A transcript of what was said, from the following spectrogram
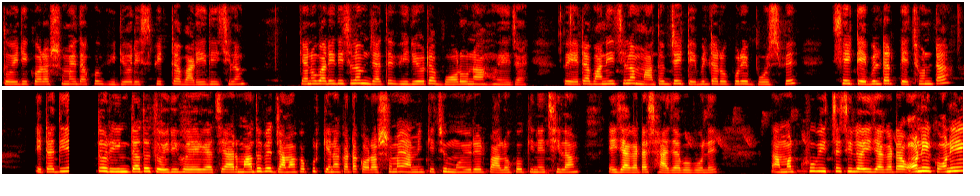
তৈরি করার সময় দেখো, ভিডিওর স্পিডটা বাড়িয়ে দিয়েছিলাম। কেন বাড়িয়ে দিয়েছিলাম? যাতে ভিডিওটা বড় না হয়ে যায়। তো এটা বানিয়েছিলাম। মাধব যেই টেবিলটার ওপরে বসবে। সেই টেবিলটার পেছনটা এটা দিয়ে তো রিংটা তো তৈরি হয়ে গেছে। আর মাধবের জামা কাপড় কেনাকাটা করার সময় আমি কিছু ময়ূরের পালকও কিনেছিলাম। এই জায়গাটা সাজাবো বলে। আমার খুব ইচ্ছে ছিল এই জায়গাটা অনেক অনেক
